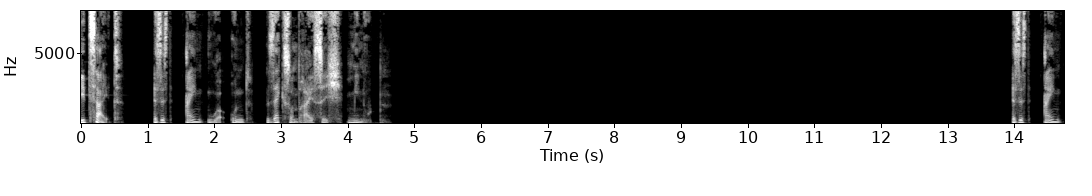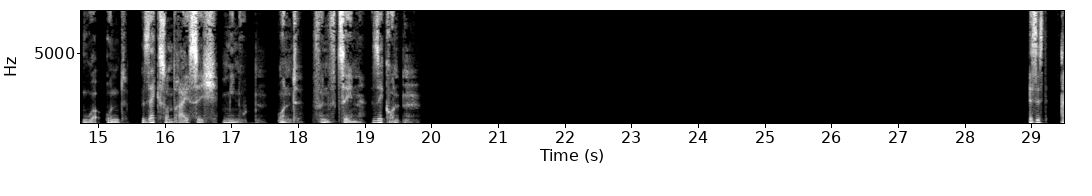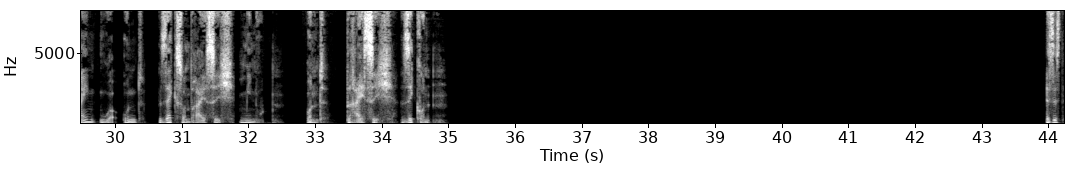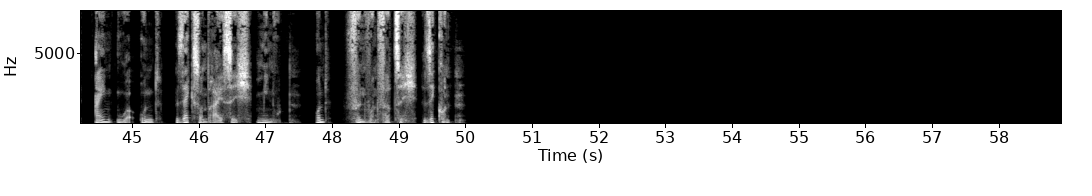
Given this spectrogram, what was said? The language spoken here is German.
Die Zeit. Es ist ein Uhr und sechsunddreißig Minuten. Es ist ein Uhr und sechsunddreißig Minuten und fünfzehn Sekunden. Es ist ein Uhr und sechsunddreißig Minuten und dreißig Sekunden. Es ist ein Uhr und sechsunddreißig Minuten und fünfundvierzig Sekunden.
